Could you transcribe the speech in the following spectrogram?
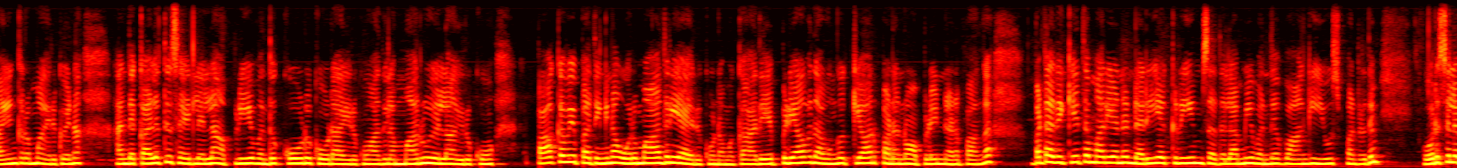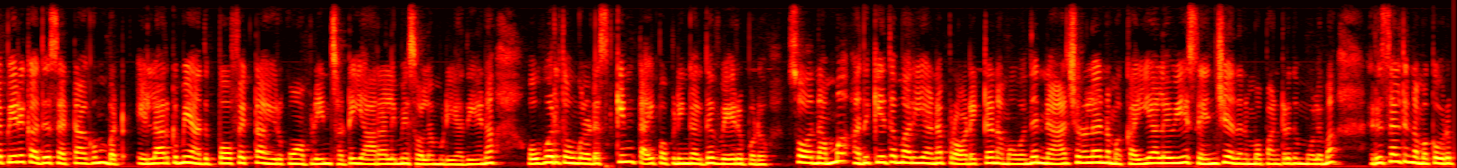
பயங்கரமாக இருக்கும். ஏன்னா அந்த கழுத்து சைட்லெல்லாம் அப்படியே வந்து கோடு கோடாக இருக்கும். அதில் மறு எல்லாம் இருக்கும். பார்க்கவே பார்த்தீங்கன்னா ஒரு மாதிரியாக இருக்கும் நமக்கு. அது எப்படியாவது அவங்க க்யூர் பண்ணணும் அப்படின்னு நினப்பாங்க. பட் அதுக்கேற்ற மாதிரியான நிறைய க்ரீம்ஸ் அதெல்லாமே வந்து வாங்கி யூஸ் பண்ணுறது ஒரு சில பேருக்கு அது செட் ஆகும் பட் எல்லாருக்குமே அது பர்ஃபெக்டாக இருக்கும் அப்படின்னு சொல்லிட்டு யாராலையுமே சொல்ல முடியாது. ஏன்னா ஒவ்வொருத்தவங்களோட ஸ்கின் டைப் அப்படிங்கிறது வேறுபடும். ஸோ நம்ம அதுக்கேற்ற மாதிரியான ப்ராடக்டை நம்ம வந்து நேச்சுரலாக நம்ம கையாலவே செஞ்சு அதை நம்ம பண்ணுறது மூலமாக ரிசல்ட் நமக்கு ஒரு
